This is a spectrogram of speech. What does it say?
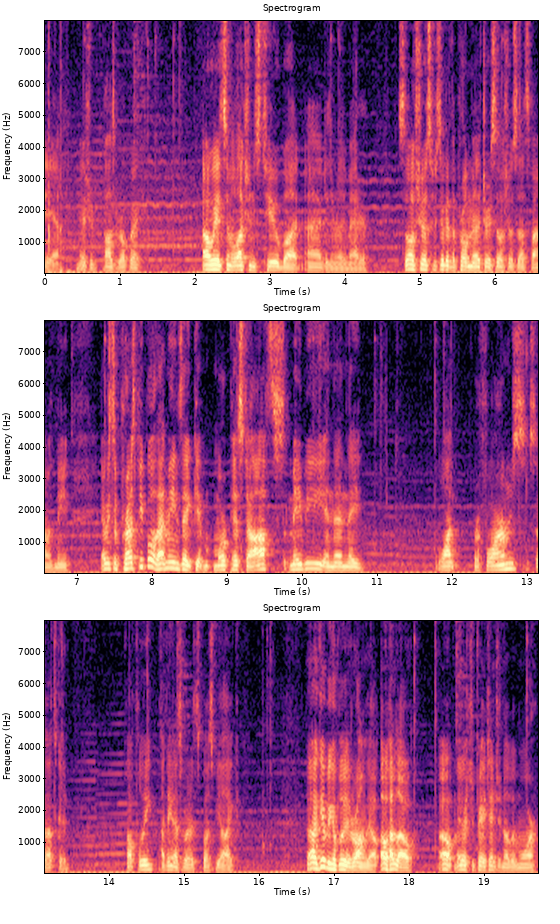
yeah. Maybe I should pause it real quick. Oh, we had some elections too, but uh, it doesn't really matter. Socialists, we still got the pro-military socialists. So that's fine with me. If we suppress people, that means they get more pissed off, maybe, and then they want reforms. So that's good. Hopefully. I think that's what it's supposed to be like. Oh, I could be completely wrong, though. Oh, hello. Oh, maybe I should pay attention a little bit more.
